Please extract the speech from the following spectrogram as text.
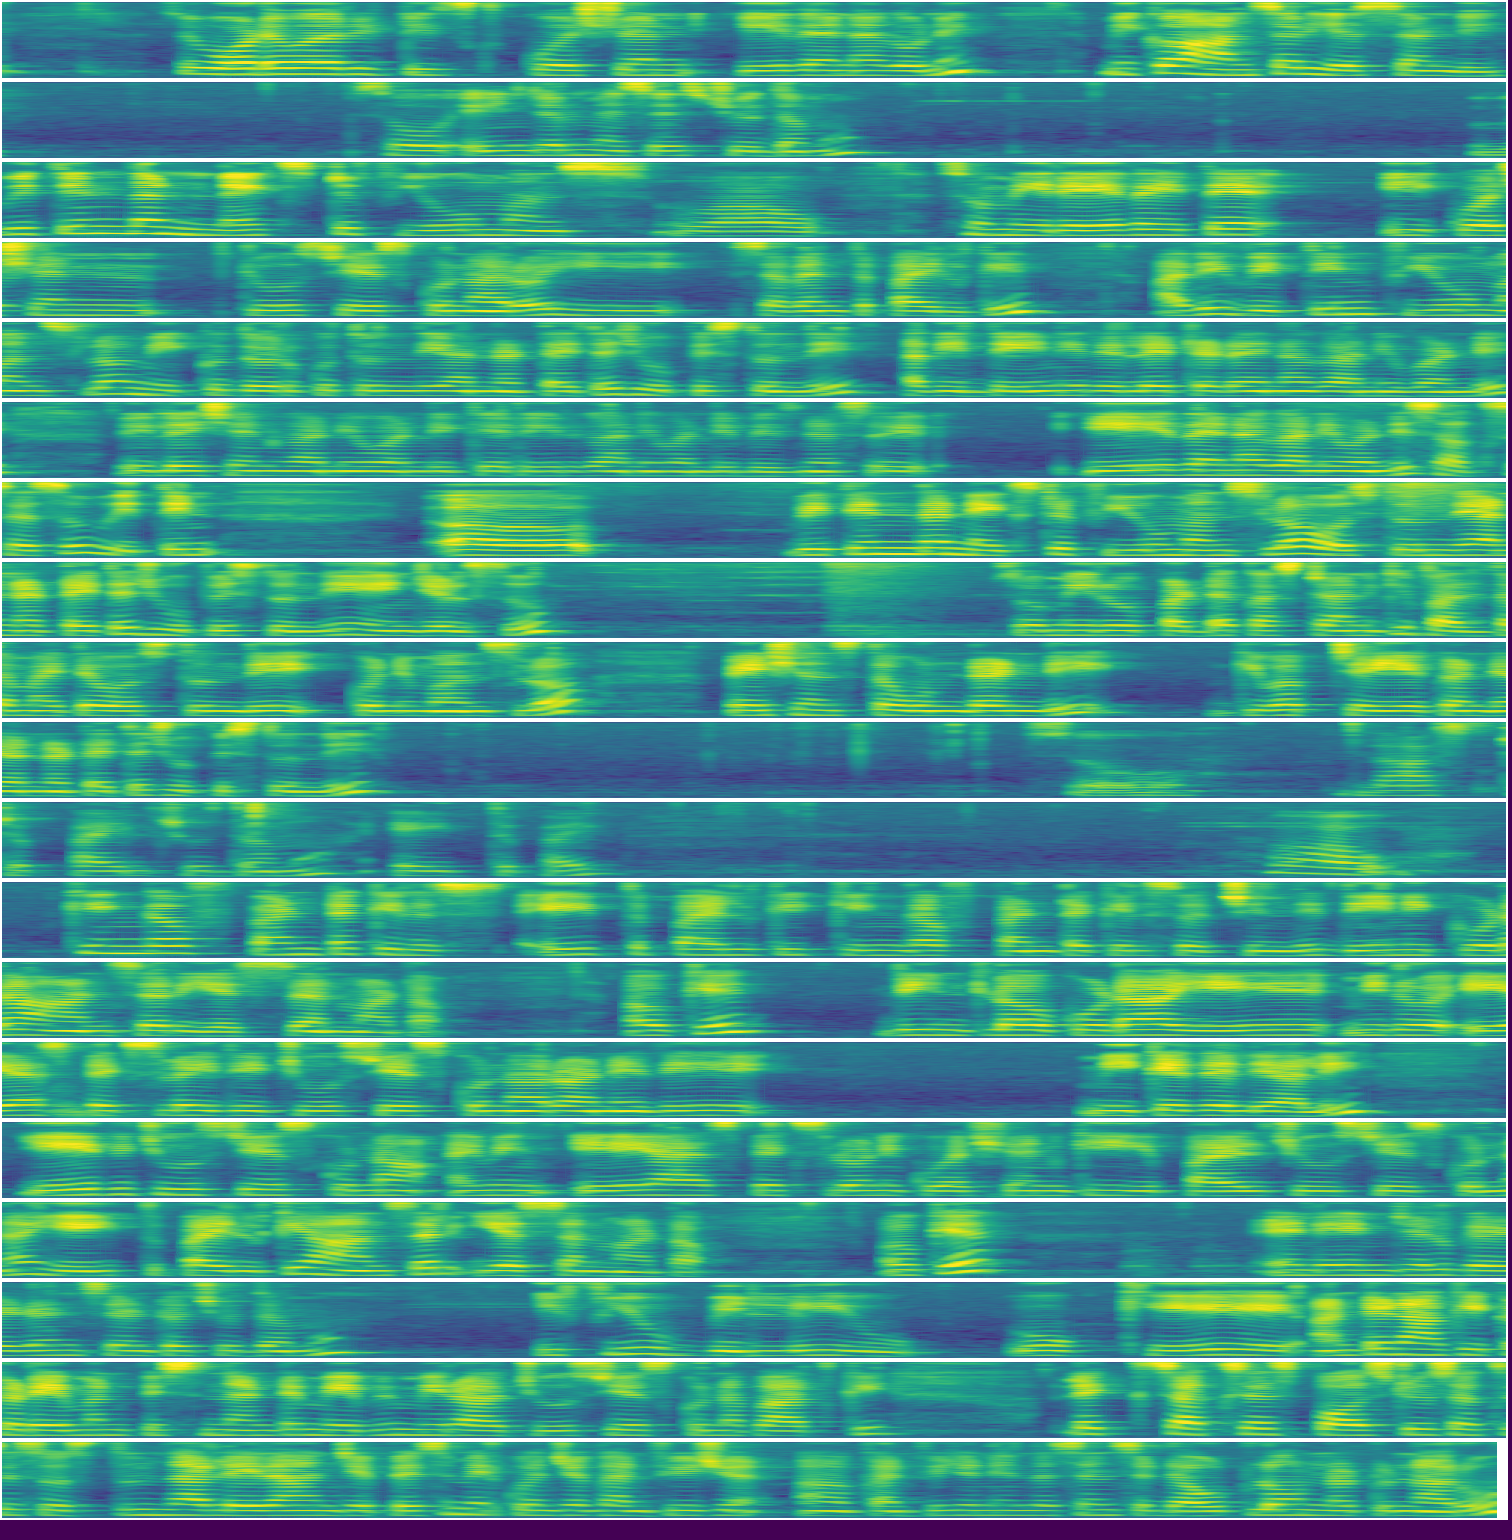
So whatever it is question ఏదైనా కానీ మీకు ఆన్సర్ ఎస్ అండి. సో ఏంజల్ మెసేజ్ చూద్దాము. Within the next few months wow so మీరు ఏదైతే ఈ క్వశ్చన్ చూస్ చేసుకున్నారో ఈ సెవెంత్ పైల్కి అది విత్ ఇన్ ఫ్యూ మంత్స్లో మీకు దొరుకుతుంది అన్నట్టయితే చూపిస్తుంది. అది దేని రిలేటెడ్ అయినా కానివ్వండి రిలేషన్ కానివ్వండి కెరీర్ కానివ్వండి బిజినెస్ ఏదైనా కానివ్వండి success within within the next few మంత్స్లో వస్తుంది అన్నట్టయితే చూపిస్తుంది ఏంజల్స్ సో మీరు పడ్డ కష్టానికి ఫలితం అయితే వస్తుంది కొన్ని మంత్స్లో పేషెన్స్తో ఉండండి గివప్ చేయకండి అన్నట్టయితే చూపిస్తుంది. సో లాస్ట్ పైల్ చూద్దాము. Eighth pile. King of pentacles. Eighth పైల్కి king of pentacles వచ్చింది. దీనికి కూడా ఆన్సర్ ఎస్ అనమాట ఓకే? దీంట్లో కూడా ఏ మీరు ఏ ఆస్పెక్ట్స్లో ఇది చూస్ చేసుకున్నారో అనేది మీకే తెలియాలి. ఏది చూస్ చేసుకున్నా ఐ మీన్ ఏ ఆస్పెక్ట్స్లోని క్వశ్చన్కి ఈ పైల్ చూస్ చేసుకున్నా ఎయిత్ పైల్కి ఆన్సర్ ఎస్ అనమాట ఓకే? అండ్ ఏంజల్ గైడెన్స్ ఏంటో చూద్దాము. If you believe okay. అంటే నాకు ఇక్కడ ఏమనిపిస్తుంది అంటే మేబీ మీరు ఆ చూస్ చేసుకున్న పాత్కి లైక్ సక్సెస్ పాజిటివ్ సక్సెస్ వస్తుందా లేదా అని చెప్పేసి మీరు కొంచెం confusion confusion in the sense డౌట్లో ఉన్నట్టున్నారు.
